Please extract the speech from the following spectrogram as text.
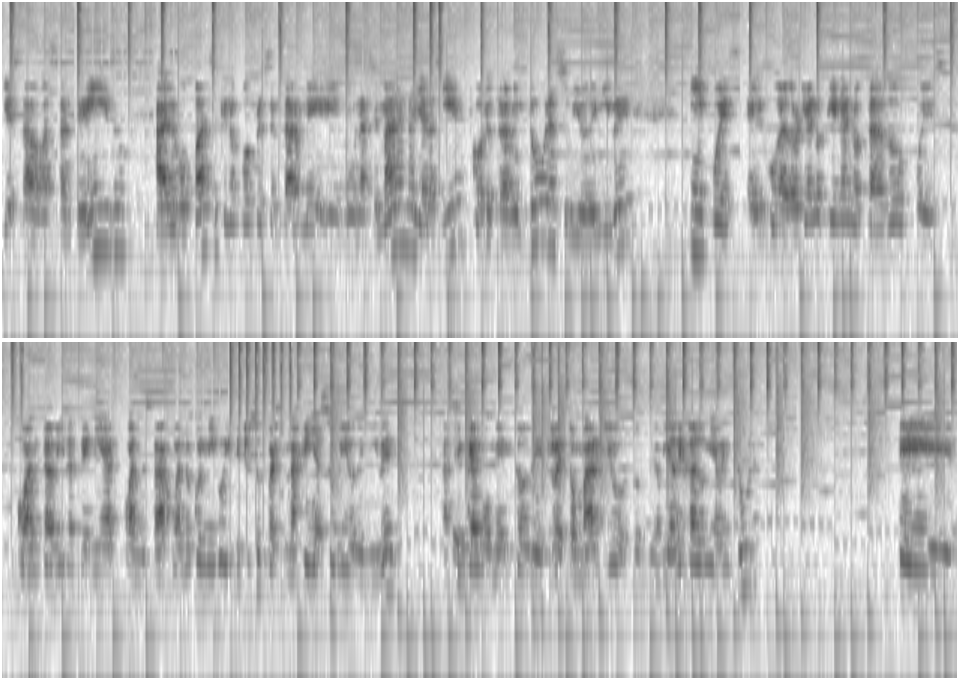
y está bastante herido. Algo pasa que no puedo presentarme en una semana y a la siguiente corre otra aventura, subió de nivel y pues el jugador ya no tiene anotado pues cuánta vida tenía cuando estaba jugando conmigo y de hecho su personaje ya subió de nivel. Así que al momento de retomar yo donde había dejado mi aventura, eh,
